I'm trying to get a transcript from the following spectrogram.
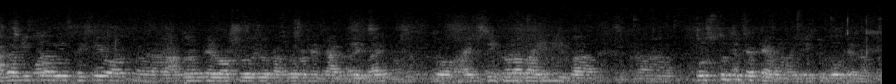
আগামীকাল থেকে আহ, আন্দোলনের অসহযোগ আন্দোলনের ডাক দিয়েছে। তো আইন শৃঙ্খলা বাহিনী বা আহ, প্রস্তুতিটা কেমন একটু বলতেন আপনি।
